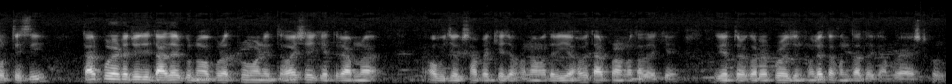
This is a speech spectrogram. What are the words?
করতেছি। তারপর এটা যদি তাদের কোনো অপরাধ প্রমাণিত হয় সেই ক্ষেত্রে আমরা অভিযোগ সাপেক্ষে যখন আমাদের ইয়ে হবে তারপর আমরা তাদেরকে গ্রেপ্তার করার প্রয়োজন হলে তখন তাদেরকে আমরা অ্যারেস্ট করব।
